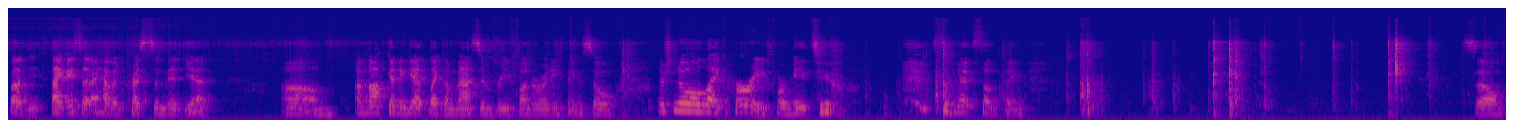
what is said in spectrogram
But like I said, I haven't pressed submit yet. Um, I'm not gonna get like a massive refund or anything, so there's no like hurry for me to submit something. So,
